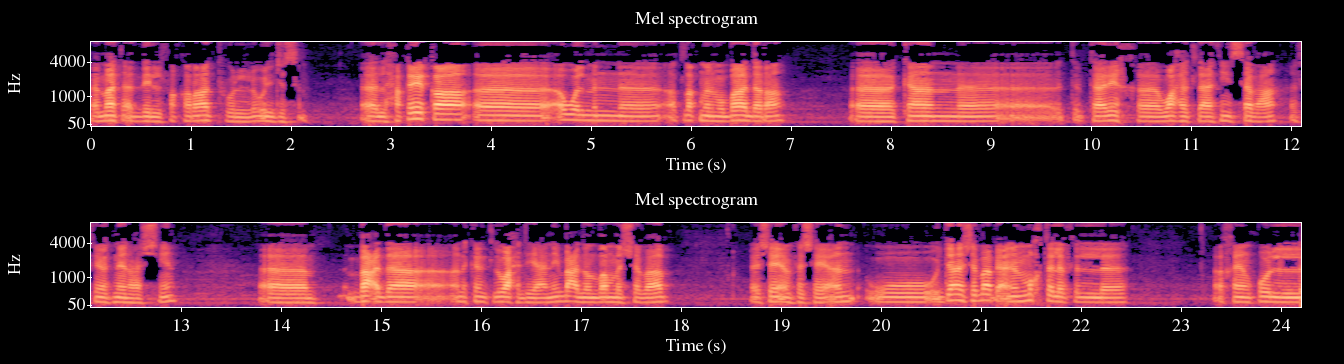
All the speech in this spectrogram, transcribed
ما تأذي الفقرات والجسم. الحقيقة أول من أطلقنا المبادرة آه، كان آه، بتاريخ 31 7 2022 بعد أنا كنت لوحدي يعني بعد انضم الشباب شيئا فشيئا. وجاء شباب يعني من مختلف خلينا نقول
